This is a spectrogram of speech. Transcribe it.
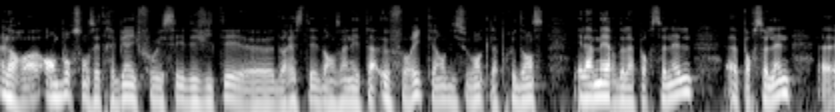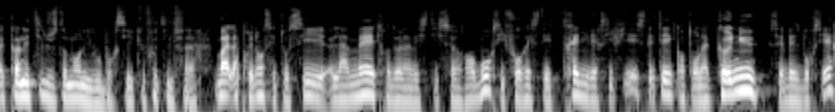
Alors, en bourse, on sait très bien, il faut essayer d'éviter euh, de rester dans un état euphorique. Hein. On dit souvent que la prudence est la mère de la porcelaine. Euh, porcelaine. Euh, qu'en est-il justement au niveau boursier? Que faut-il faire? Bah, La prudence est aussi la maître de l'investisseur en bourse. Il faut rester très diversifié. Cet été, quand on a connu ces baisses boursières,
